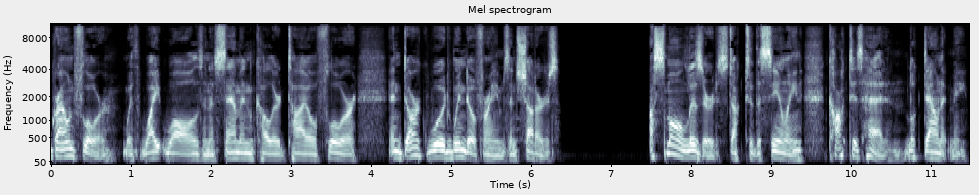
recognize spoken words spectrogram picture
ground floor with white walls and a salmon-colored tile floor and dark wood window frames and shutters. A small lizard stuck to the ceiling cocked his head and looked down at me.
